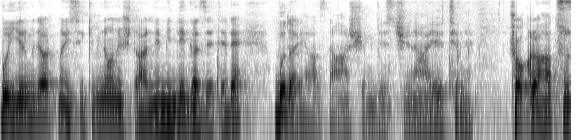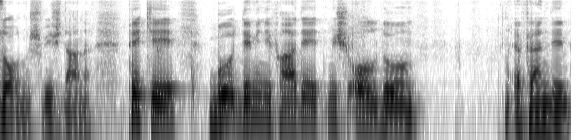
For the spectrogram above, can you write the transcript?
Bu 24 Mayıs 2013 tarihinde Milli Gazete'de bu da yazdı Arşimdis cinayetini. Çok rahatsız olmuş vicdanı. Peki bu demin ifade etmiş olduğum efendim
